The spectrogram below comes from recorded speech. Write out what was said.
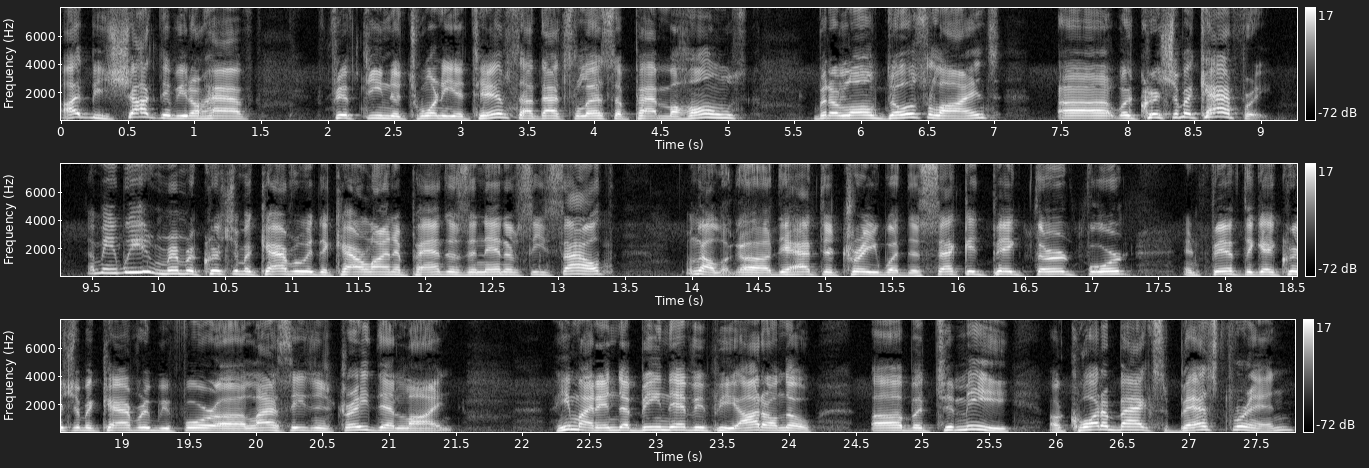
I'd be shocked if you don't have 15 to 20 attempts. Now that's less of Pat Mahomes, but along those lines, uh, with Christian McCaffrey. I mean, we remember Christian McCaffrey with the Carolina Panthers in the NFC South. Now look, uh, they had to trade what the second pick, third, fourth, and fifth to get Christian McCaffrey before uh, last season's trade deadline. He might end up being the MVP. I don't know. Uh, but to me, a quarterback's best friend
